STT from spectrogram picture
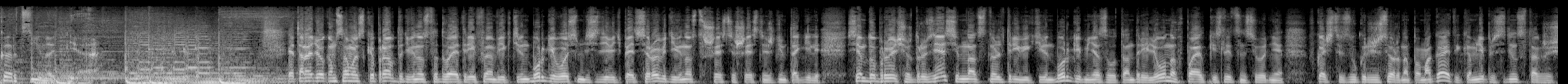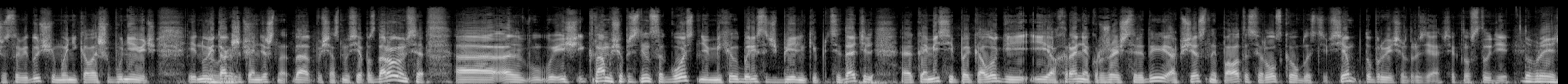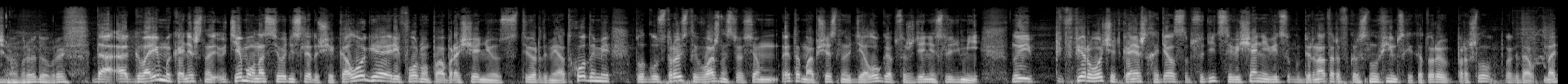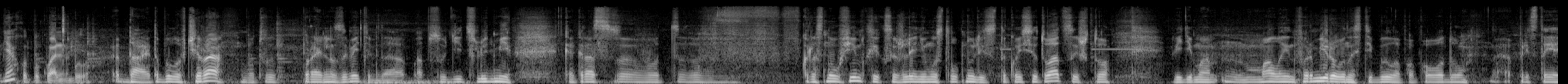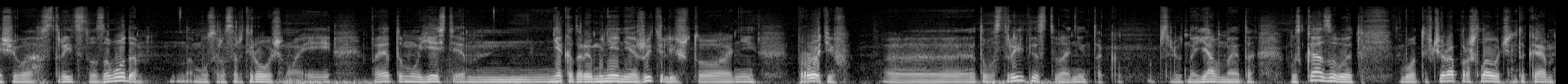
Картина дня. Это радио «Комсомольская правда», 92,3 FM в Екатеринбурге, 89,5 в Серове, 96,6 в Нижнем Тагиле. Всем добрый вечер, друзья. 17.03 в Екатеринбурге. Меня зовут Андрей Леонов. Павел Кислицын сегодня в качестве звукорежиссера нам помогает. И ко мне присоединился также еще соведущий мой Николай Шабуневич. И, ну добрый и также, вечер. конечно, да, сейчас мы все поздороваемся. А, а, и к нам еще присоединился гость Михаил Борисович Беленький, председатель э, комиссии по экологии и охране окружающей среды Общественной палаты Свердловской области. Всем добрый вечер, друзья, все, кто в студии. Добрый вечер. Добрый, добрый. Да, а, говорим мы, конечно, тема у нас сегодня следующая. Экология, реформа по обращению с твердыми отходами, благоустройство и важность во всем этом общественного диалога и обсуждения с людьми. Ну и в первую очередь, конечно, хотелось обсудить совещание вице-губернатора в Красноуфимской, которое прошло, когда, на днях вот буквально было? Да, это было вчера, вот вы правильно заметили, да, обсудить с людьми. Как раз э, вот в Красноуфимске, к сожалению, мы столкнулись с такой ситуацией, что видимо, мало информированности было по поводу э, предстоящего строительства завода мусоросортировочного. И поэтому есть эм, некоторые мнения жителей, что они против э, этого строительства, они так абсолютно явно это высказывают. Вот. И вчера прошла очень такая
